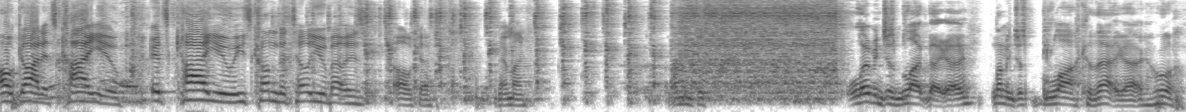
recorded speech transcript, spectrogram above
Oh god, it's Caillou. It's Caillou. He's come to tell you about his. Oh, okay. Never mind. Let me just. Let me just block that guy. Let me just block that guy. Whew.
